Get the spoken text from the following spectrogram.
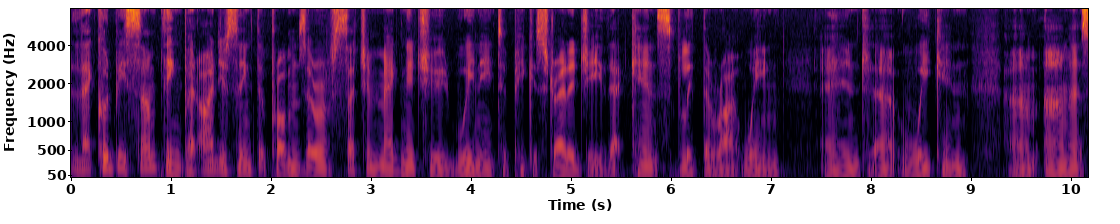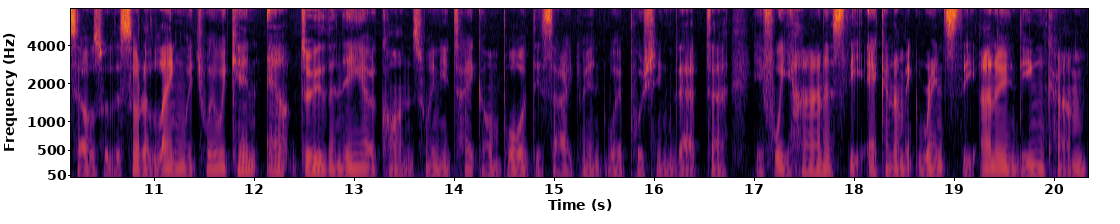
that could be something. But I just think the problems are of such a magnitude. We need to pick a strategy that can split the right wing, and uh, we can um, arm ourselves with the sort of language where we can outdo the neocons. When you take on board this argument, we're pushing that uh, if we harness the economic rents, the unearned income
